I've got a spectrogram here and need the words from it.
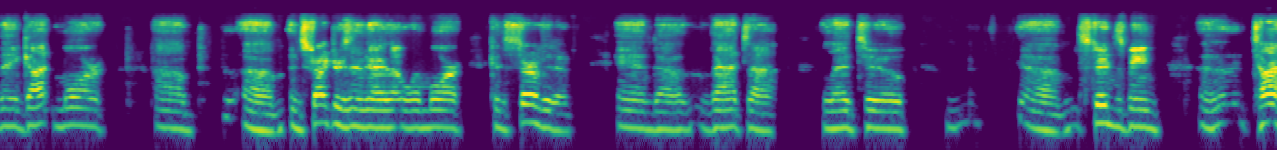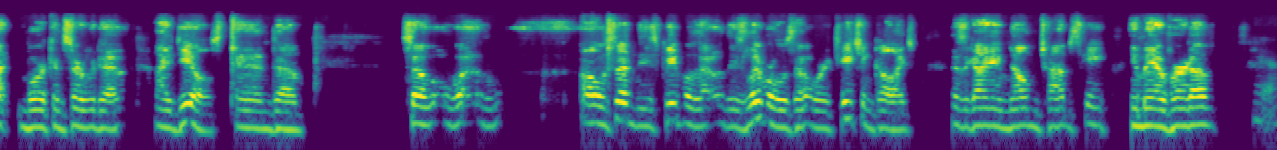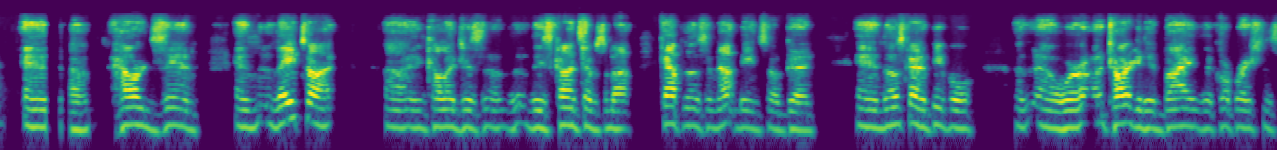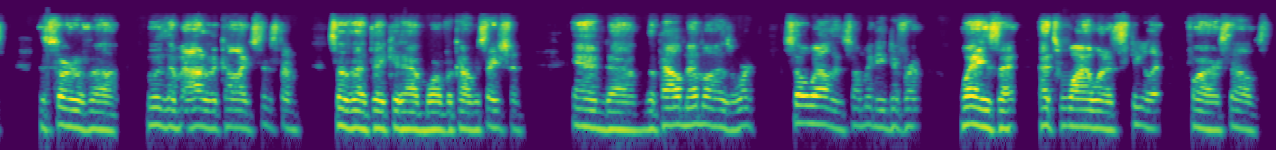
they got more um, um, instructors in there that were more conservative, and uh, that uh, led to um, students being uh, taught more conservative ideals. And um, so all of a sudden, these people that these liberals that were teaching college, there's a guy named Noam Chomsky you may have heard of, yeah. and uh, Howard Zinn, and they taught uh, in colleges uh, these concepts about capitalism not being so good, and those kind of people uh, uh were targeted by the corporations to sort of uh, move them out of the college system so that they could have more of a conversation. And uh, the Powell memo has worked so well in so many different ways that that's why I want to steal it for ourselves.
